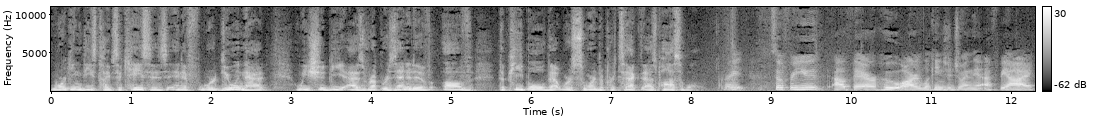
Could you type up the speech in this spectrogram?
working these types of cases. And if we're doing that, we should be as representative of the people that we're sworn to protect as possible. Great. So for you out there who are looking to join the FBI,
